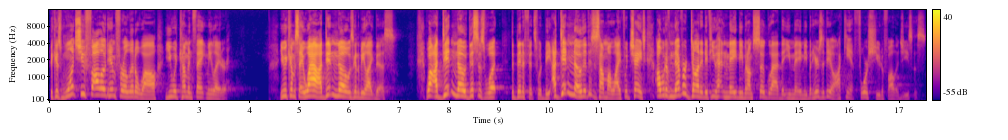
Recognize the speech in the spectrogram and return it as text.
Because once you followed him for a little while, you would come and thank me later. You would come and say, Wow, I didn't know it was going to be like this. Well, I didn't know this is what the benefits would be. I didn't know that this is how my life would change. I would have never done it if you hadn't made me, but I'm so glad that you made me. But here's the deal I can't force you to follow Jesus.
